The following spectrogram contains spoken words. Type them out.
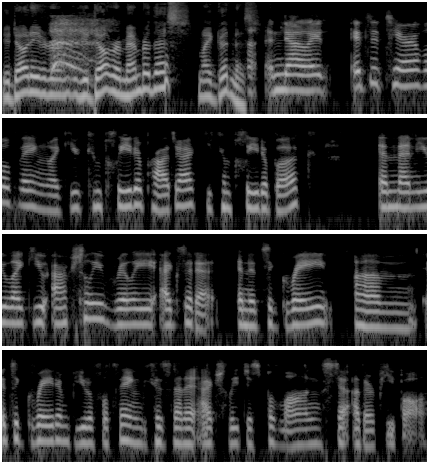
You don't even. Rem- you don't remember this? My goodness. no, it it's a terrible thing. Like you complete a project, you complete a book, and then you like you actually really exit it, and it's a great. Um, it's a great and beautiful thing because then it actually just belongs to other people.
